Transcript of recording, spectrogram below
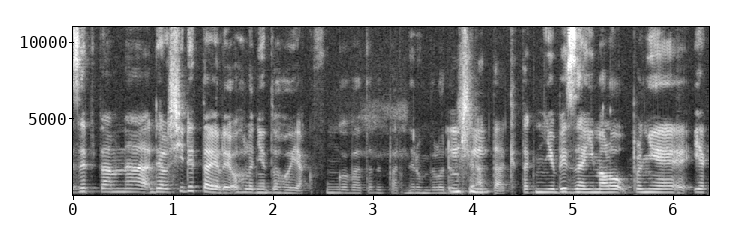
zeptám na další detaily ohledně toho, jak fungovat, aby partnerům bylo dobře mm-hmm. a tak, tak mě by zajímalo úplně, jak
